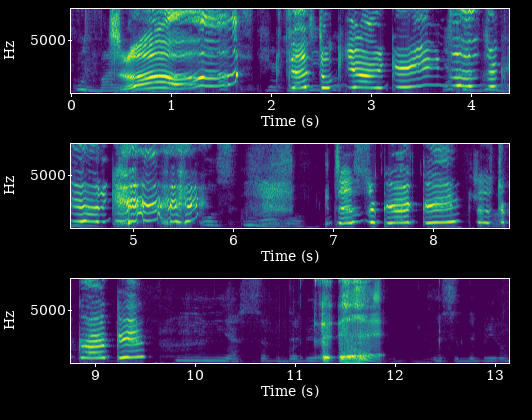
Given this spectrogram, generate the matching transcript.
kurwa. Cześć! Chcesz cukierki? Chcesz cukierki? O skurwo. Chcesz cukierki? Chcesz cukierki? Nie, jestem debilu. Jestem debilu.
